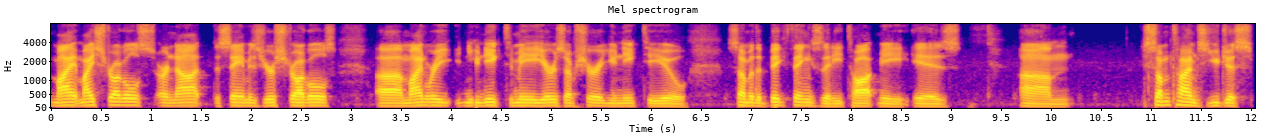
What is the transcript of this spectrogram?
my my struggles are not the same as your struggles. Uh, mine were unique to me yours i'm sure are unique to you. Some of the big things that he taught me is um, sometimes you just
